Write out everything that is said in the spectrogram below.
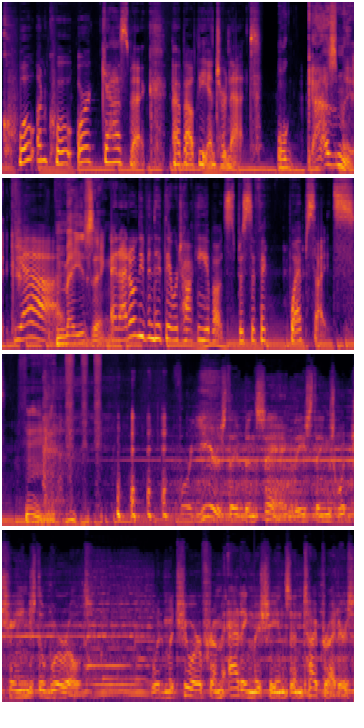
quote unquote orgasmic about the internet. Orgasmic. Yeah. Amazing. And I don't even think they were talking about specific websites. Hmm. For years, they've been saying these things would change the world, would mature from adding machines and typewriters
